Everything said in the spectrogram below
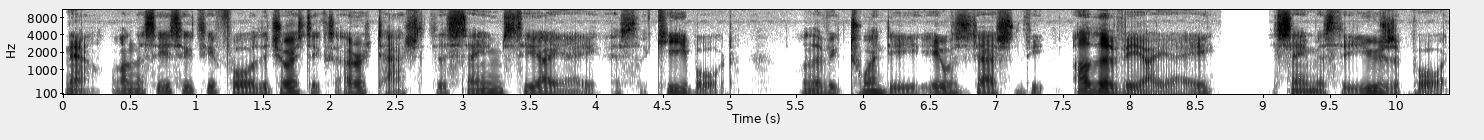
Now, on the C64, the joysticks are attached to the same CIA as the keyboard. On the VIC-20, it was attached to the other VIA, the same as the user port.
